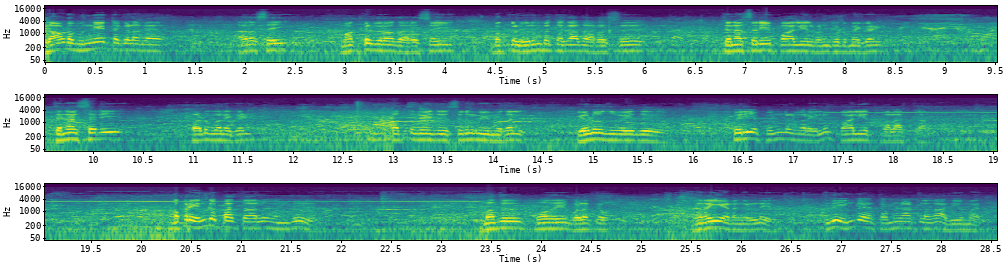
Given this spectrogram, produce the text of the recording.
திராவிட முன்னேற்ற கழக அரசை மக்கள் விரோத அரசை மக்கள் விரும்பத்தகாத அரசு தினசரி பாலியல் வன்கொடுமைகள் தினசரி படுகொலைகள் பத்து வயது சிறுமி முதல் எழுபது வயது பெரிய பெண்கள் வரையிலும் பாலியல் பலாத்காரம். அப்புறம் எங்கே பார்த்தாலும் வந்து மது போதை வழக்கம் நிறைய இடங்கள்ல இருக்கு. இது எங்கே தமிழ்நாட்டில் தான் அதிகமாக இருக்கு.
